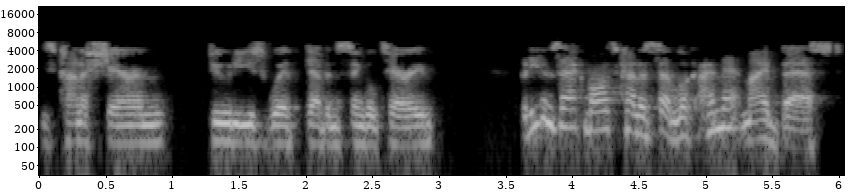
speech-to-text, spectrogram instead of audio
He's kind of sharing duties with Devin Singletary. But even Zach Moss kind of said, look, I'm at my best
